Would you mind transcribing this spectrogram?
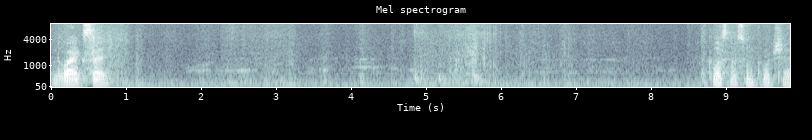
Два XL Классная сумка вообще.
